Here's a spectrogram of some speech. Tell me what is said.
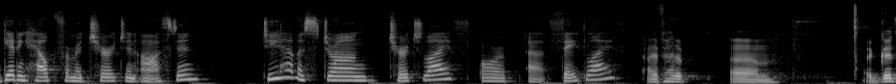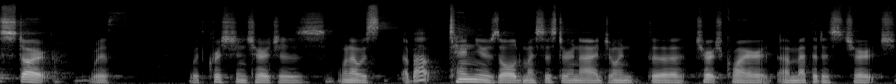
getting help from a church in Austin. Do you have a strong church life or a faith life? I've had a um, a good start with with Christian churches. When I was about 10 years old, my sister and I joined the church choir at a Methodist church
